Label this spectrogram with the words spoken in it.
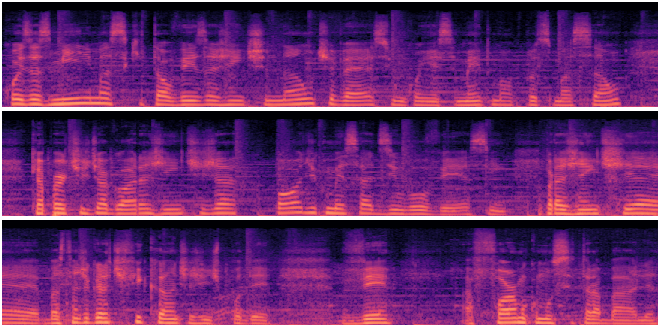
coisas mínimas que talvez a gente não tivesse um conhecimento, uma aproximação, que a partir de agora a gente já pode começar a desenvolver. Assim, para a gente é bastante gratificante a gente poder ver a forma como se trabalha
